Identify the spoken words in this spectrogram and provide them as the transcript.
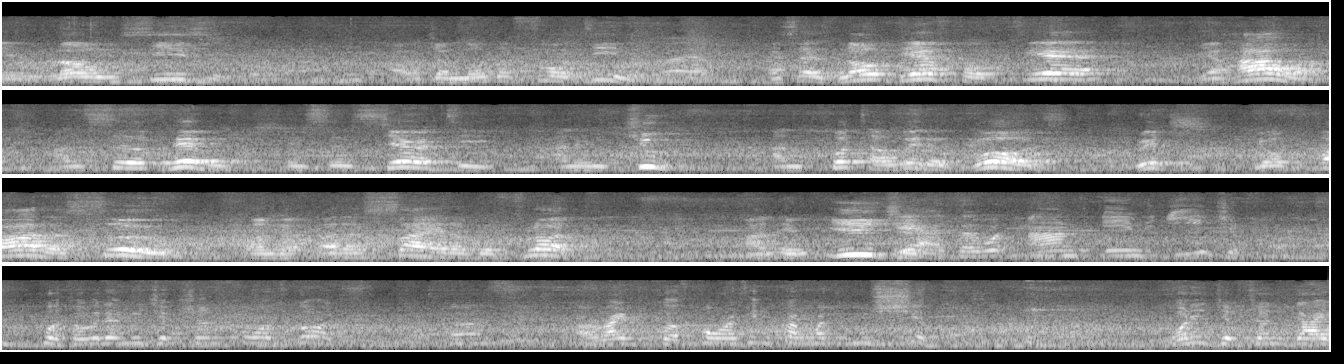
a long season. Down to 14. It says, Now therefore fear Yahweh and serve him in sincerity and in truth, and put away the gods which your fathers served on the other side of the flood. And in Egypt, Yeah, that and in Egypt. Put away them Egyptian false gods. Alright, because Horus didn't come to do shit. One Egyptian guy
